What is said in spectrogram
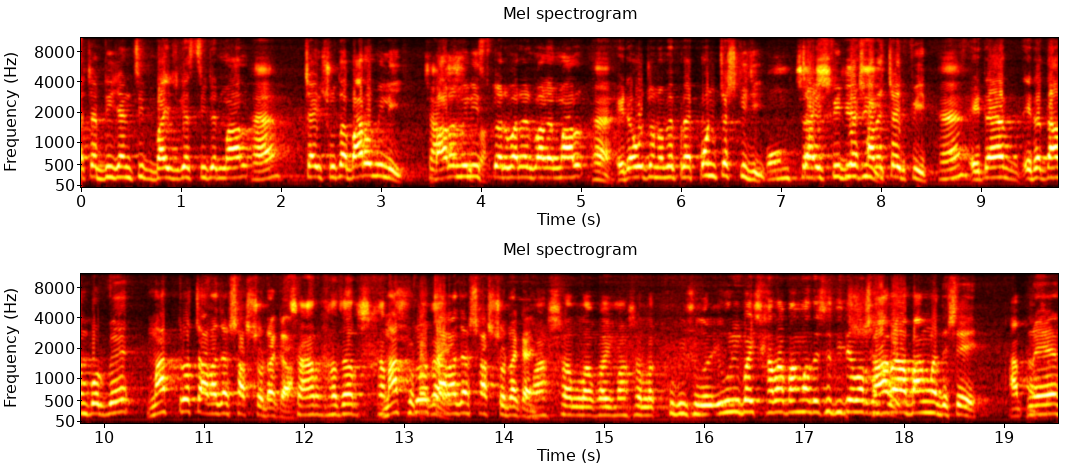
হচ্ছে ডিজাইন সিট গ্যাস সিটের মাল। হ্যাঁ। চাই সুতা বারো মিলি। চার বারো মিলি সুতা। বারের বারের মাল। এটা ওজন হবে প্রায় পঞ্চাশ কেজি। 50 চার ফিট বা কেজি। সাড়ে চার ফিট হ্যাঁ। এটা এটা দাম পড়বে মাত্র চার হাজার সাতশো টাকা। মাত্র টাকায়। ভাই খুবই সুন্দর। এগুলি ভাই সারা বাংলাদেশে দিতে পারবেন সারা বাংলাদেশে আপনার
